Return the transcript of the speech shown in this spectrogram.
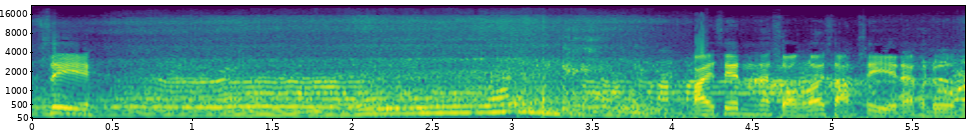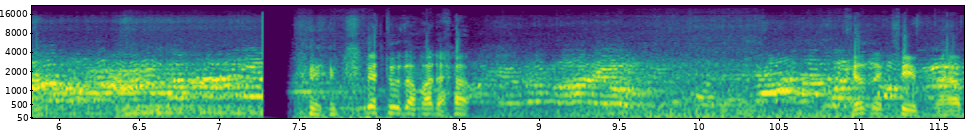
204 ปลายเส้นนะ234 นะคนดูเป็นตัธรรมดาแค่สักสิบนะครับ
